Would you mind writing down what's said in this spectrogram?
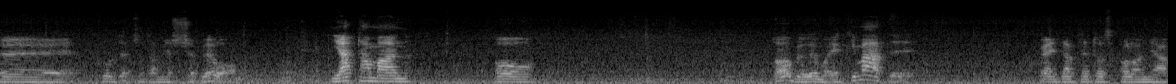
E, kurde, co tam jeszcze było? Jataman, o. To były moje klimaty. Pamiętam ten czas Polonia,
